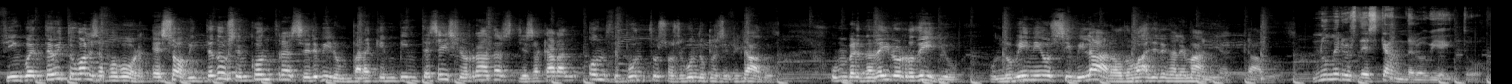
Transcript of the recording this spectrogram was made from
58 goles a favor e só 22 en contra serviron para que en 26 xornadas lle sacaran 11 puntos ao segundo clasificado. Un verdadeiro rodillo, un dominio similar ao do Bayern en Alemania, cabo. Números de escándalo, Vieito.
